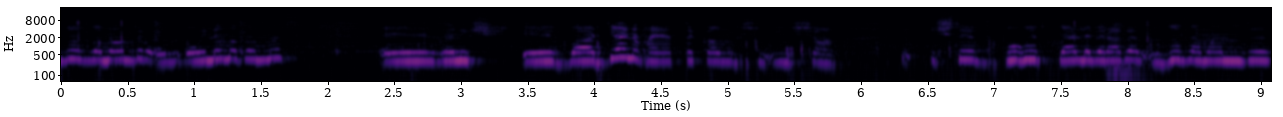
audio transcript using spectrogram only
uzun zamandır oy- oynamadığımız e, hani e, vardı yani hayatta kalmak için inşaat. İşte bugün sizlerle beraber uzun zamandır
